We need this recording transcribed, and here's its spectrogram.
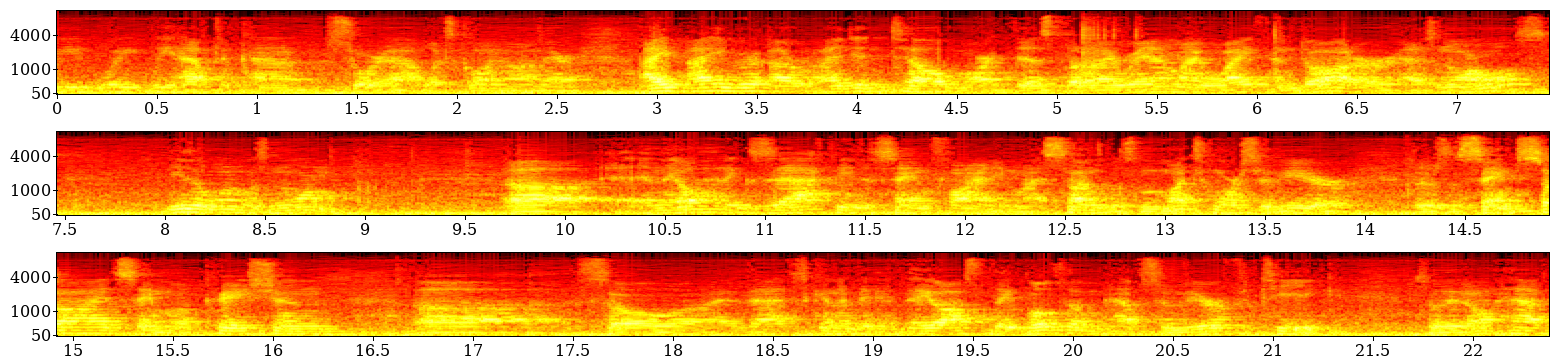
we, we, we have to kind of sort out what's going on there. I, I, uh, I didn't tell Mark this, but I ran my wife and daughter as normals. Neither one was normal. Uh, and they all had exactly the same finding. My son was much more severe. It was the same side, same location. Uh, so uh, that's going to be. They also. They both of them have severe fatigue. So they don't have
